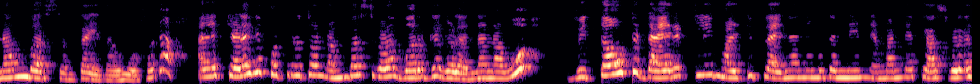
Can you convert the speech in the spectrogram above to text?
numbers ಅಂತ ಇದಾವು. ಹೌದಾ? ಅಲ್ಲಿ ಕೆಳಗೆ ಕೊಟ್ಟಿರುತ್ತೋ ನಂಬರ್ಸ್ಗಳ ವರ್ಗಗಳನ್ನ ನಾವು ವಿತೌಟ್ ಡೈರೆಕ್ಟ್ಲಿ ಮಲ್ಟಿಪ್ಲೈ ನಾನು ನಿಮಗೆ ನಿನ್ನೆ ಮೊನ್ನೆ ಕ್ಲಾಸ್ ಒಳಗೆ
